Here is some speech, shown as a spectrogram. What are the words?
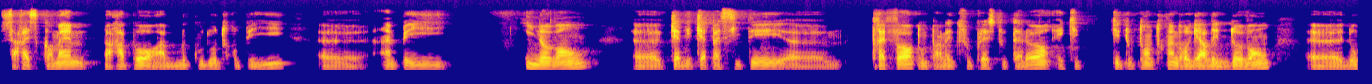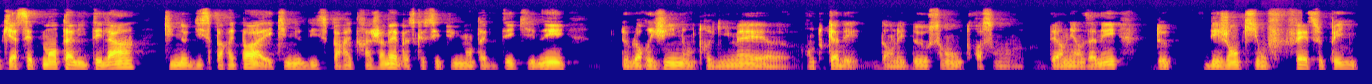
ça reste quand même par rapport à beaucoup d'autres pays un pays innovant, qui a des capacités très fortes, on parlait de souplesse tout à l'heure, et qui, qui, est tout en train de regarder devant. donc il y a cette mentalité-là qui ne disparaît pas et qui ne disparaîtra jamais parce que c'est une mentalité qui est née de l'origine, entre guillemets, euh, en tout cas des, dans les 200 ou 300 dernières années, de, des gens qui ont fait ce pays.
